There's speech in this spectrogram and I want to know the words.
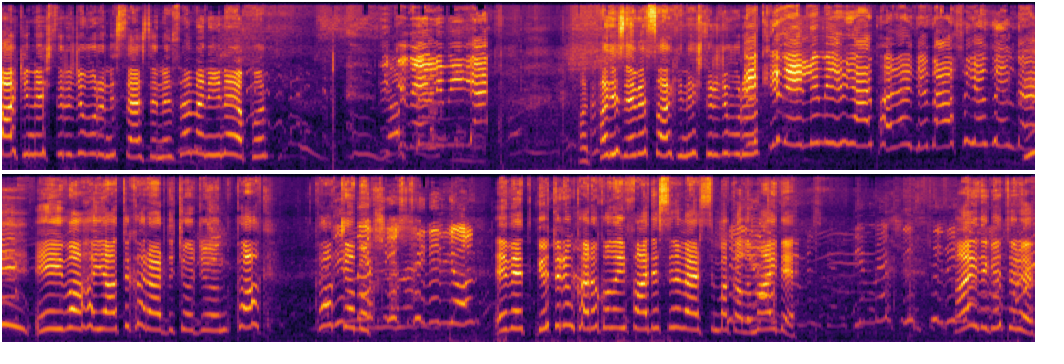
sakinleştirici vurun isterseniz. Hemen iğne yapın. Hadi, hadi evet sakinleştirici vurun. 250 milyar para cezası yazıldı. Eyvah hayatı karardı çocuğun. Kalk. Kalk çabuk. 500 trilyon. Evet götürün karakola ifadesini versin bakalım haydi. 1500 trilyon. Haydi götürün.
